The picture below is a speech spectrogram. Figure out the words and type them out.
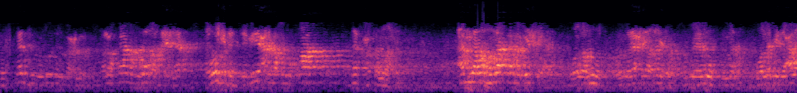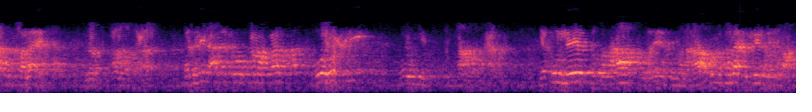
تستلزم وجود المعلوم. ولو كان مجرد علة لوجدت جميع المخلوقات دفعة واحدة. اما وهناك من يحيا ويموت ثم يحيا غيره ثم يموت ثم هو الذي جعلكم خلائق. سبحانه وتعالى. فدليل على أنه كما قال هو يحيي ويميت. سبحانه وتعالى. يكون ليل ثم نهار وليل ثم نهار ثم ثلاث الليل والنهار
